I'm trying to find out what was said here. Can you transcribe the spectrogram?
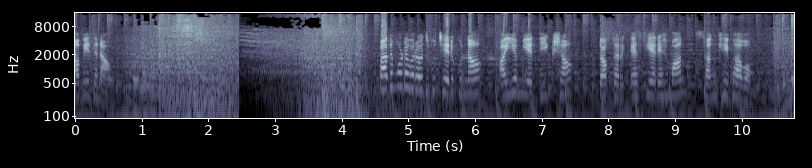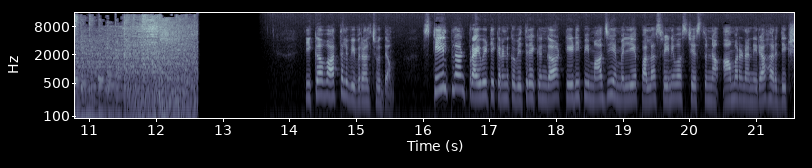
ఆవేదన. పదమూడవ రోజుకు చేరుకున్న ఐఎంఏ దీక్ష డాక్టర్ ఎస్ఏ రెహమాన్ సంఘీభావం. ఇక వార్తల వివరాలు చూద్దాం. స్టీల్ ప్లాంట్ ప్రైవేటీకరణకు వ్యతిరేకంగా టీడీపీ మాజీ ఎమ్మెల్యే పల్లా శ్రీనివాస్ చేస్తున్న ఆమరణ నిరాహార దీక్ష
